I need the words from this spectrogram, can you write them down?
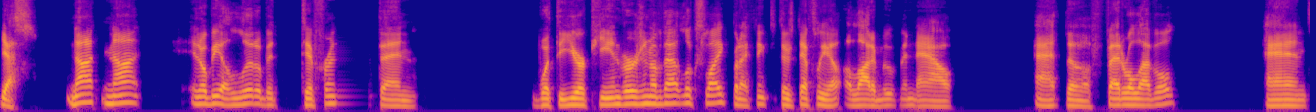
Yes. Not, not it'll be a little bit different than what the European version of that looks like. But I think there's definitely a, a lot of movement now at the federal level and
